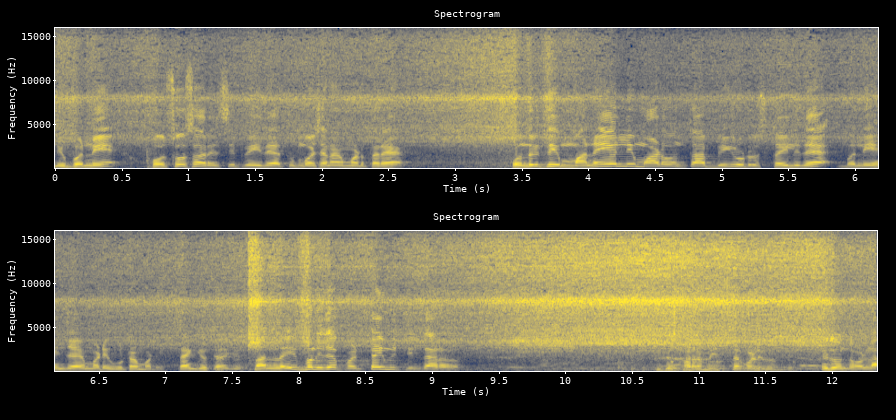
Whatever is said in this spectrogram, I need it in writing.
ನೀವು ಬನ್ನಿ ಹೊಸ ಹೊಸ ರೆಸಿಪಿ ಇದೆ ತುಂಬ ಚೆನ್ನಾಗಿ ಮಾಡ್ತಾರೆ. ಒಂದು ರೀತಿ ಮನೆಯಲ್ಲಿ ಮಾಡುವಂಥ ಬೀಗ್ರೂಟ್ ಸ್ಟೈಲ್ ಇದೆ. ಬನ್ನಿ ಎಂಜಾಯ್ ಮಾಡಿ ಊಟ ಮಾಡಿ. ಥ್ಯಾಂಕ್ ಯು ಸರ್ ನನ್ನ ಲೈಫಲ್ಲಿ ಇದೆ ಫಸ್ಟ್ ಟೈಮ್ ತಿಂತಾ ಇರೋದು. ಇದು ಪರಮ ಇದು ತಗೊಳ್ಳಿ ಒಂದು ಇದು ಅಂತ ಒಳ್ಳ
